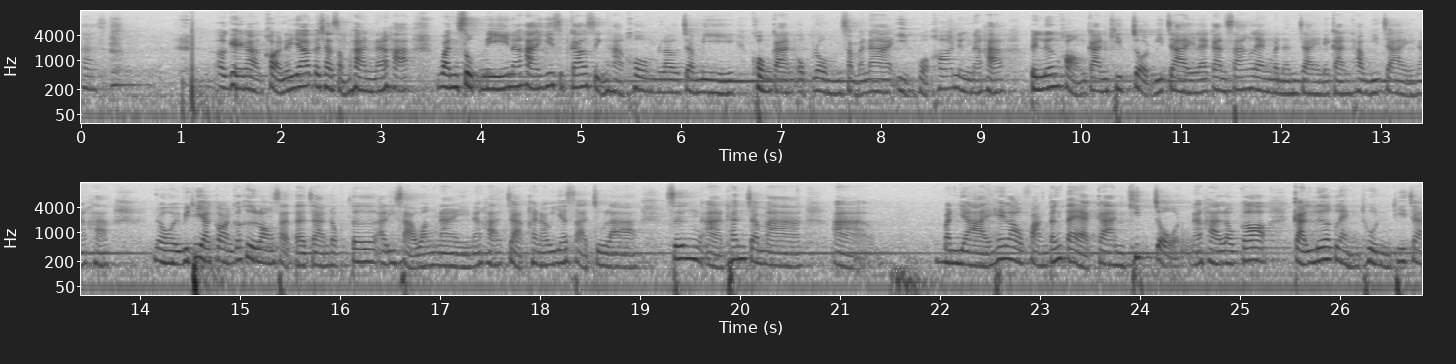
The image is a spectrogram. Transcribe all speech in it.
ค่ะ โอเคค่ะ ขออนุญาตประชาสัมพันธ์นะคะ วันศุกร์นี้นะคะ 29 สิงหาคม เราจะมีโครงการอบรมสัมมนาอีกหัวข้อหนึ่งนะคะ เป็นเรื่องของการคิดโจทย์วิจัย และการสร้างแรงบันดาลใจในการทำวิจัยนะคะ โดยวิทยากรก็คือรองศาสตราจารย์ ดรอลิสาวังในนะคะ จากคณะวิทยาศาสตร์จุฬา ซึ่งท่านจะมา บรรยายให้เราฟังตั้งแต่การคิดโจทย์นะคะ แล้วก็การเลือกแหล่งทุนที่จะ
